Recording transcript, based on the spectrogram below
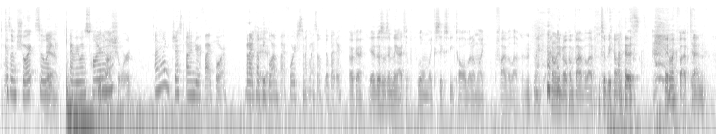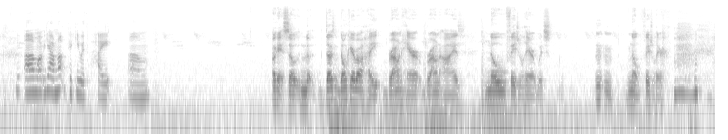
because I'm short, so like everyone's taller You're than not me. short. I'm like just under five four, but I tell Okay, people I'm five four just to make myself feel better. Okay. Yeah, that's the same thing. I tell people I'm like six feet tall, but I'm like five eleven. Like I don't even know if I'm five eleven to be honest. I'm like five ten. Um, yeah, I'm not picky with height. Um, Okay, so no, doesn't don't care about height, brown hair, brown eyes, no facial hair, which, mm no facial hair.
